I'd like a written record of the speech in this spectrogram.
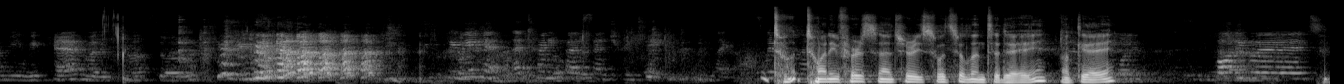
I mean, we can, but it's not so. Tw- 21st century Switzerland today, okay. Bollywood.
